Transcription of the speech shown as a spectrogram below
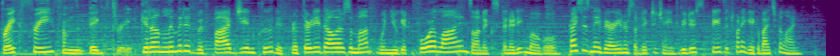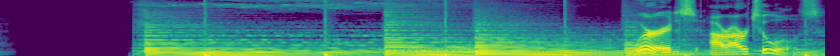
Break free from the big three. Get unlimited with 5G included for $30 a month when you get four lines on Xfinity Mobile. Prices may vary and are subject to change. Reduced speeds at 20 gigabytes per line. Words are our tools.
